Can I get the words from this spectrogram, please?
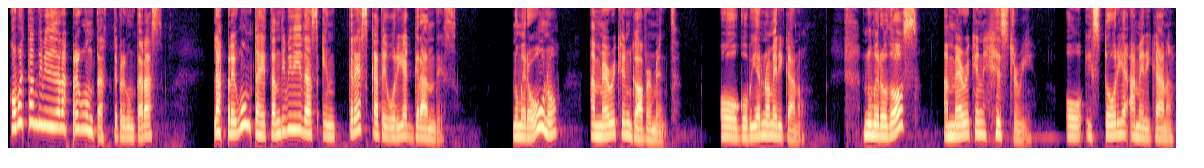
¿Cómo están divididas las preguntas? Te preguntarás. Las preguntas están divididas en tres categorías grandes. Número uno, American Government o gobierno americano. Número dos, American History o historia americana.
